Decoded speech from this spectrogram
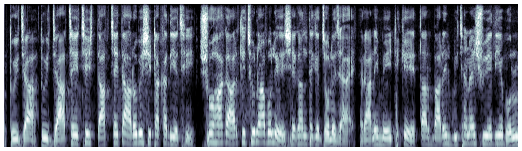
তুই যা তুই যা চেয়েছিস, তার চাইতে আরও বেশি টাকা দিয়েছি। সোহাগ আর কিছু না বলে সেখান থেকে চলে যায়। রানী মেয়েটিকে তার বাড়ির বিছানায় শুয়ে দিয়ে বলল,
